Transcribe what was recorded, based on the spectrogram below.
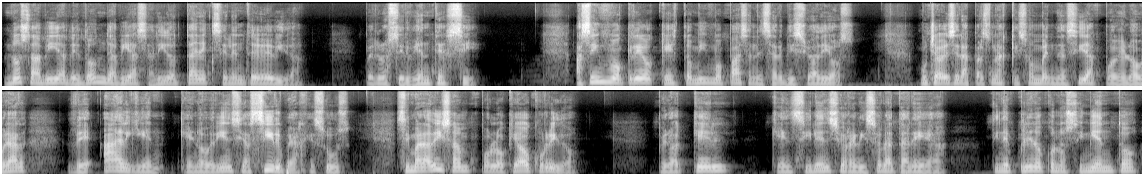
no sabía de dónde había salido tan excelente bebida, pero los sirvientes sí. Asimismo creo que esto mismo pasa en el servicio a Dios. Muchas veces las personas que son bendecidas por el obrar de alguien que en obediencia sirve a Jesús, se maravillan por lo que ha ocurrido. Pero aquel que en silencio realizó la tarea tiene pleno conocimiento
